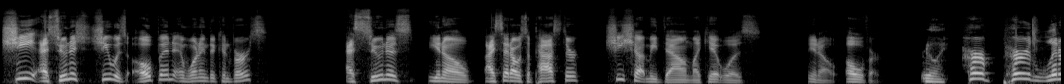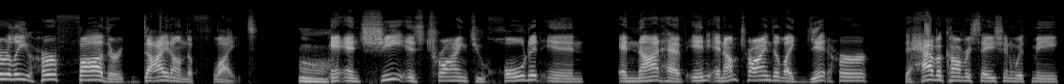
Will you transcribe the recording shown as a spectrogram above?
She, as soon as she was open and wanting to converse, as soon as you know, I said I was a pastor, she shut me down like it was, you know, over. Really? Her, her, literally, her father died on the flight Oh, and, and she is trying to hold it in and not have any and i'm trying to like get her to have a conversation with me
